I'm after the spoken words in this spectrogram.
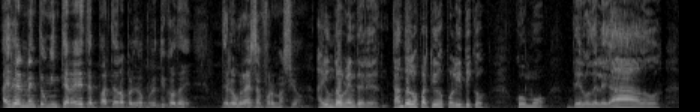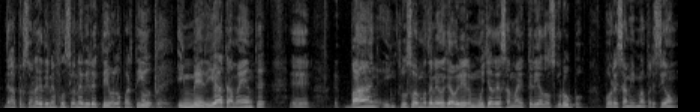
hay realmente un interés de parte de los partidos políticos de, lograr esa formación. Hay un doble interés, tanto de los partidos políticos como de los delegados, de las personas que tienen funciones directivas en los partidos. Inmediatamente eh, van, incluso hemos tenido que abrir en muchas de esas maestrías dos grupos por esa misma presión.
